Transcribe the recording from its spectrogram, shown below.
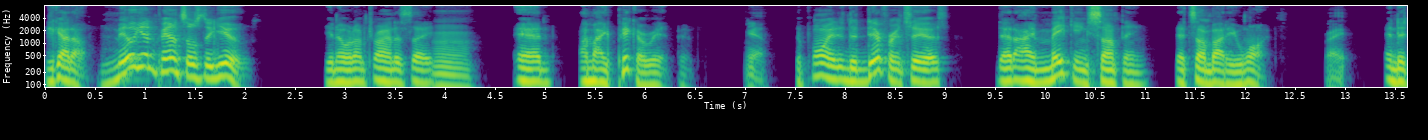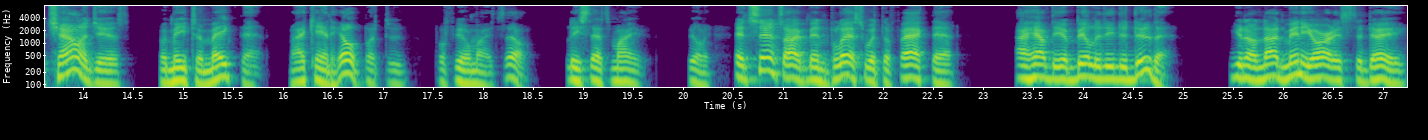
you got a million pencils to use. You know what I'm trying to say? Mm. and I might pick a red pencil. Yeah. The point, is the difference is that I'm making something that somebody wants. Right. And the challenge is for me to make that. I can't help but to fulfill myself. At least that's my feeling. And since I've been blessed with the fact that I have the ability to do that, you know, not many artists today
